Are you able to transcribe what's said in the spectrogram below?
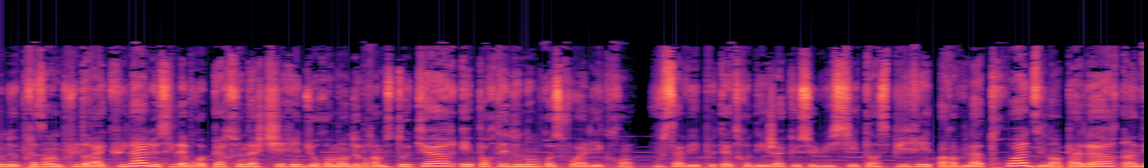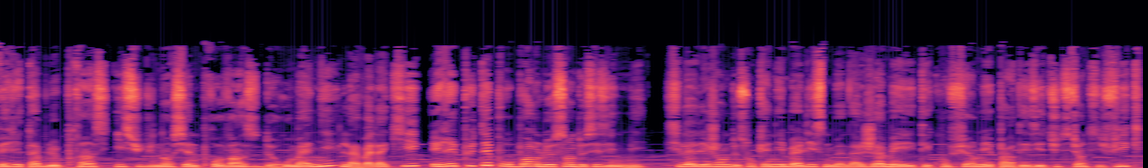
On ne présente plus Dracula, le célèbre personnage tiré du roman de Bram Stoker, et porté de nombreuses fois à l'écran. Vous savez peut-être déjà que celui-ci est inspiré par Vlad III d'Ilan Paleur, un véritable prince issu d'une ancienne province de Roumanie, la Valaquie, et réputé pour boire le sang de ses ennemis. Si la légende de son cannibalisme n'a jamais été confirmée par des études scientifiques,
